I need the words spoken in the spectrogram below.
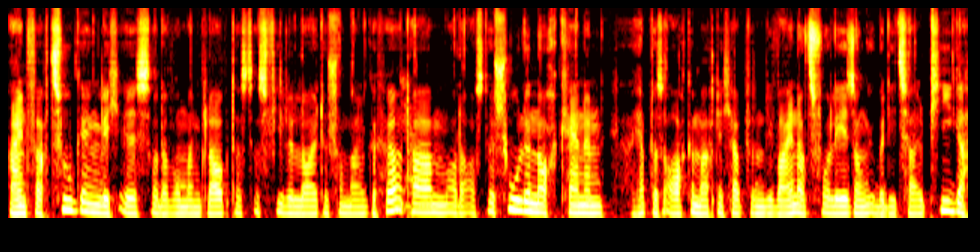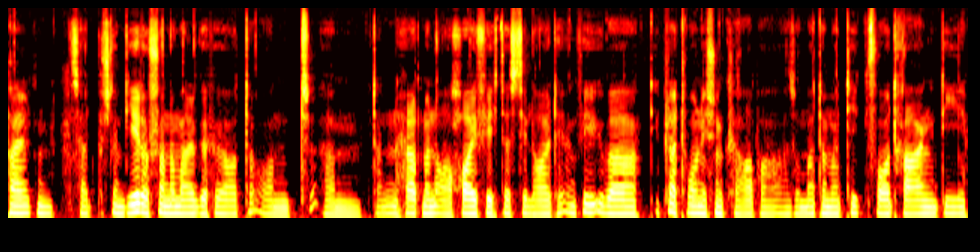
einfach zugänglich ist oder wo man glaubt, dass das viele Leute schon mal gehört ja. haben oder aus der Schule noch kennen. Ich habe das auch gemacht. Ich habe die Weihnachtsvorlesung über die Zahl Pi gehalten. Das hat bestimmt jeder schon einmal gehört. Und ähm, dann hört man auch häufig, dass die Leute irgendwie über die platonischen Körper, also Mathematik vortragen, die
